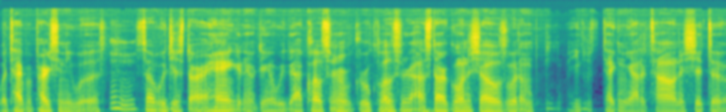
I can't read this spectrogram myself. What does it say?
what type of person he was. Mm-hmm. So we just started hanging, and then we got closer and grew closer. I started going to shows with him. He was taking me out of town and shit to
